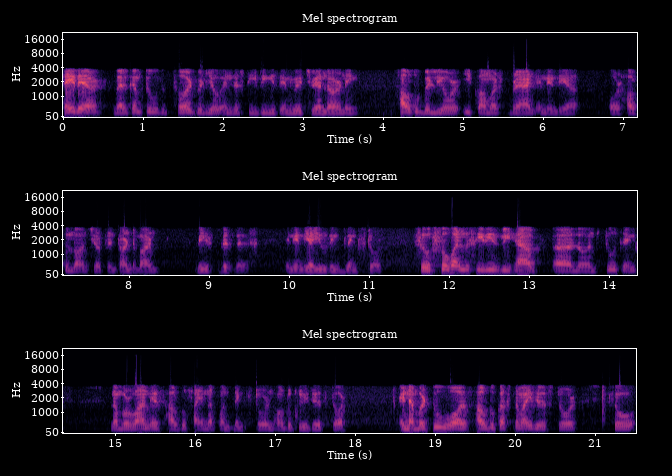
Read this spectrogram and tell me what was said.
Hey there, welcome to the third video in this series in which we are learning how to build your e-commerce brand in India or how to launch your print-on-demand based business in India using Blink Store. So, so far in the series, we have uh, learned two things. Number one is how to sign up on Blink Store and how to create your store. And number two was how to customize your store. So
